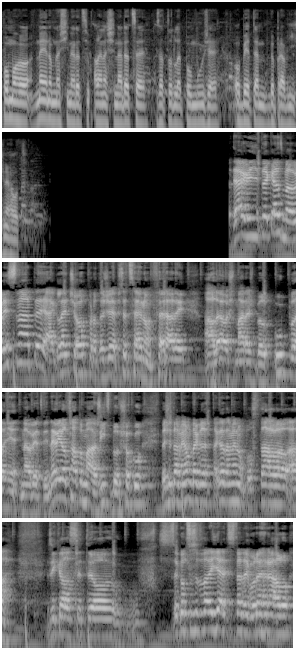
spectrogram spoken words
pomohl nejenom naší nadaci, ale naše nadace za tohle pomůže obětem dopravních nehod. Jak vidíte, Kazma vysmáte jak lečo, protože je přece jenom Ferrari a Leoš Mareš byl úplně na větvi. Nevěděl, co na to má říct, byl v šoku, takže tam jenom takhle, takhle tam jenom postával a říkal si, tyjo, jako co se to tady děje, co se tady odehrálo,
